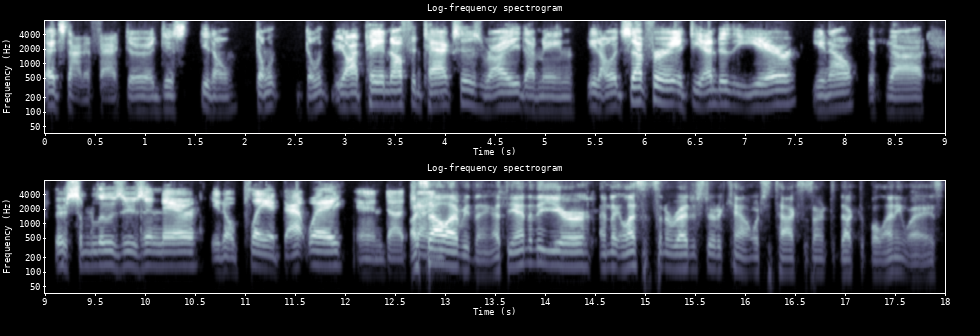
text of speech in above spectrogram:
that's not a factor. I just you know don't don't you know I pay enough in taxes, right? I mean, you know, except for at the end of the year, you know, if uh, there's some losers in there, you know, play it that way. And uh, I sell and... everything at the end of the year, and unless it's in a registered account, which the taxes aren't deductible anyways.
